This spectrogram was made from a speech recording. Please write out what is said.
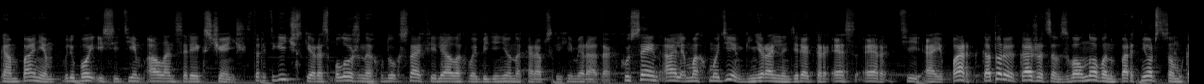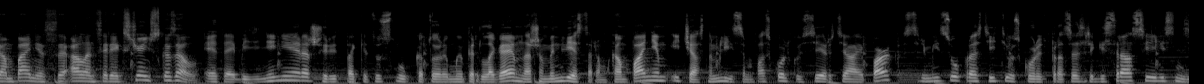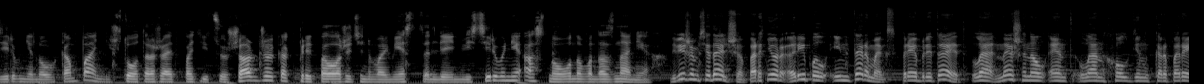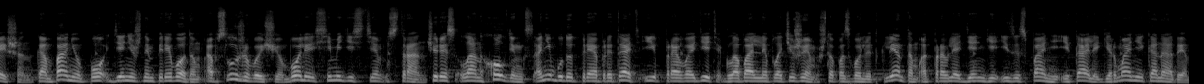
компаниям в любой из сети Al-Ansari Exchange, стратегически расположенных в 200 филиалах в Объединенных Арабских Эмиратах. Хусейн Аль-Махмуди, генеральный директор SRTI Park, который, кажется, взволнован партнерством компании с Al-Ansari Exchange, сказал, «Это объединение расширит пакет услуг, которые мы предлагаем нашим инвесторам, компаниям и частным лицам, поскольку CRTI Park стремится упростить и ускорить процесс регистрации и лицензирования новых компаний, что отражает позицию Шарджа как предположительного идеального места для инвестирования, основанного на знаниях. Движемся дальше. Партнер Ripple Intermex приобретает La National and Land Holding Corporation, компанию по денежным переводам, обслуживающую более 70 стран. Через LAN Holdings они будут приобретать и проводить глобальные платежи, что позволит клиентам отправлять деньги из Испании, Италии, Германии Канады.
